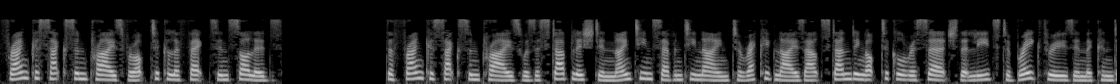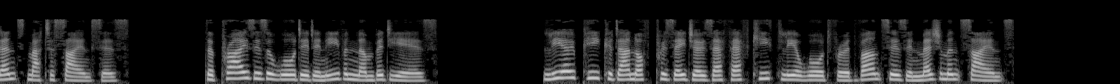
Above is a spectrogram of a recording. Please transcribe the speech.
Frank Isakson Prize for Optical Effects in Solids The Frank Isakson Prize was established in 1979 to recognize outstanding optical research that leads to breakthroughs in the condensed matter sciences. The prize is awarded in even-numbered years. Leo P. Kadanoff Prize Joseph F. Keithley Award for Advances in Measurement Science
